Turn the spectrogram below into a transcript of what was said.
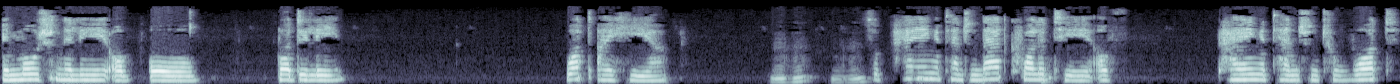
emotionally or, or bodily, what I hear. hmm hmm So paying attention, that quality of paying attention to what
